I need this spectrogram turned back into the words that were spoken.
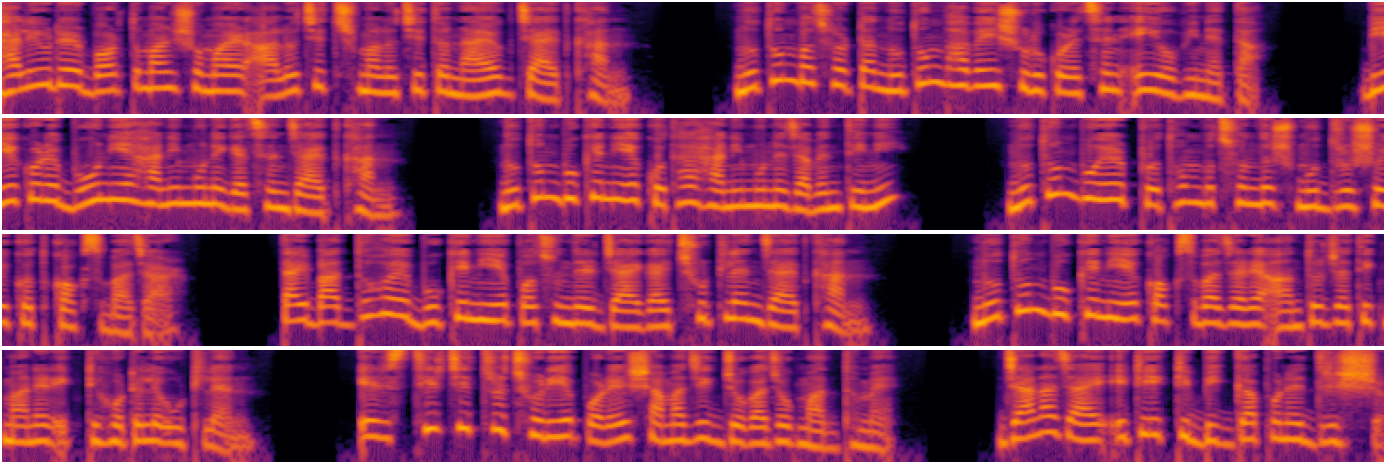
ঢালিউডের বর্তমান সময়ের আলোচিত সমালোচিত নায়ক জায়েদ খান। নতুন বছরটা নতুনভাবেই শুরু করেছেন এই অভিনেতা। বিয়ে করে বউ নিয়ে হানিমুনে গেছেন জায়েদ খান। নতুন বুকে নিয়ে কোথায় হানিমুনে যাবেন তিনি? নতুন বইয়ের প্রথম পছন্দ সমুদ্র সৈকত কক্সবাজার। তাই বাধ্য হয়ে বুকে নিয়ে পছন্দের জায়গায় ছুটলেন জায়েদ খান। নতুন বুকে নিয়ে কক্সবাজারে আন্তর্জাতিক মানের একটি হোটেলে উঠলেন। এর স্থিরচিত্র ছড়িয়ে পড়ে সামাজিক যোগাযোগ মাধ্যমে। জানা যায়, এটি একটি বিজ্ঞাপনের দৃশ্য।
